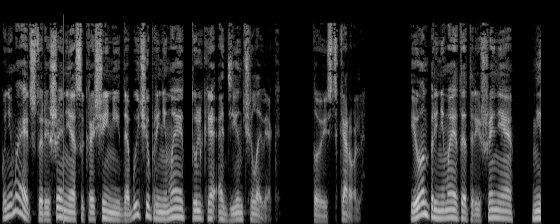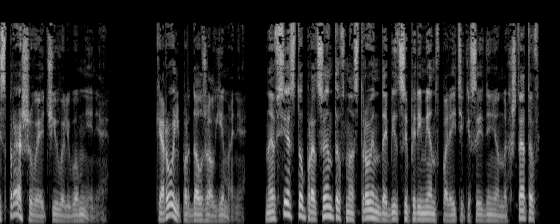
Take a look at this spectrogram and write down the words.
понимает, что решение о сокращении добычи принимает только один человек, то есть король. И он принимает это решение, не спрашивая чьего-либо мнения. Король, продолжал Ямани, на все 100% настроен добиться перемен в политике Соединенных Штатов,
